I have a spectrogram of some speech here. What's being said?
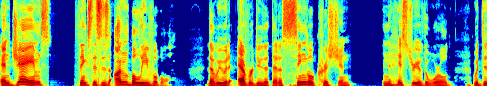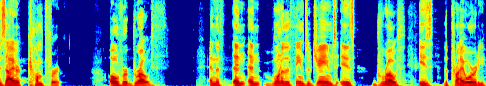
And James thinks this is unbelievable that we would ever do that, that a single Christian in the history of the world would desire comfort over growth. And, the, and, and one of the themes of James is growth is the priority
